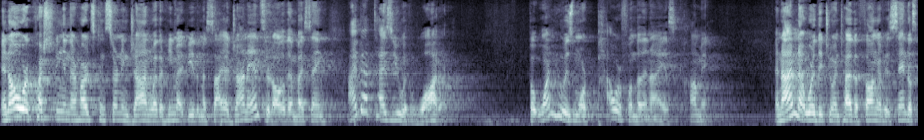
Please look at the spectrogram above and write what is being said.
and all were questioning in their hearts concerning John whether he might be the Messiah, John answered all of them by saying, I baptize you with water, but one who is more powerful than I is coming and I'm not worthy to untie the thong of his sandals.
